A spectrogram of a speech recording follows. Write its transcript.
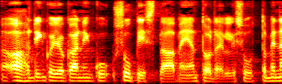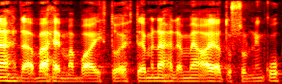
ahdinko, joka niin kuin supistaa meidän todellisuutta. Me nähdään vähemmän vaihtoehtoja, me nähdään meidän ajatus, on niin kuin,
